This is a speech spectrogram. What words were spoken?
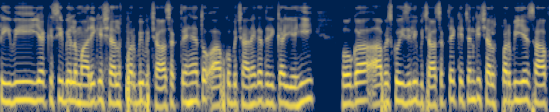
टीवी या किसी भी अलमारी के शेल्फ़ पर भी बिछा सकते हैं। तो आपको बिछाने का तरीका यही होगा। आप इसको इजीली बिछा सकते हैं। किचन की शेल्फ पर भी ये साफ़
